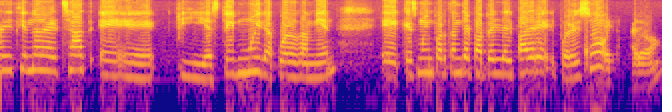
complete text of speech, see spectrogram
diciendo en el chat, eh, y estoy muy de acuerdo también, eh, que es muy importante el papel del padre, y por eso, Claro.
